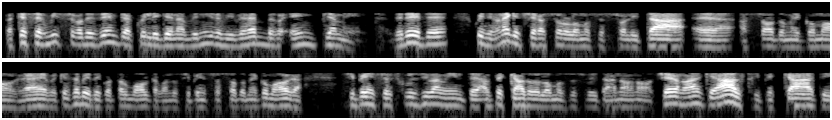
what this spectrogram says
perché servissero ad esempio a quelli che in avvenire vivrebbero empiamente. Vedete? Quindi non è che c'era solo l'omosessualità eh, a Sodoma e Gomorra, eh, perché sapete che talvolta quando si pensa a Sodoma e Gomorra si pensa esclusivamente al peccato dell'omosessualità, no, no, c'erano anche altri peccati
